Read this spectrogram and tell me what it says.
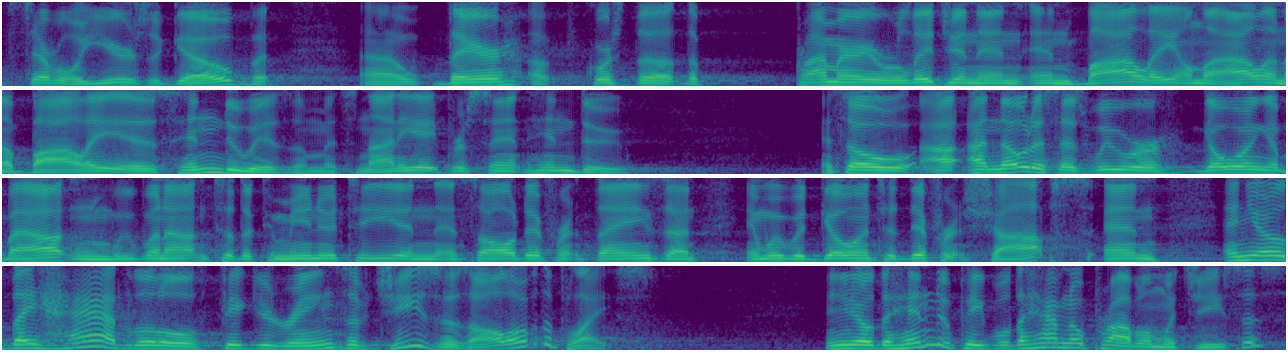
several years ago, but uh, there, of course, the, the primary religion in, in Bali, on the island of Bali, is Hinduism. It's 98% Hindu. And so I, I, noticed as we were going about and we went out into the community and, and saw different things, and, and we would go into different shops, and, and you know, they had little figurines of Jesus all over the place. And you know, the Hindu people, they have no problem with Jesus.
